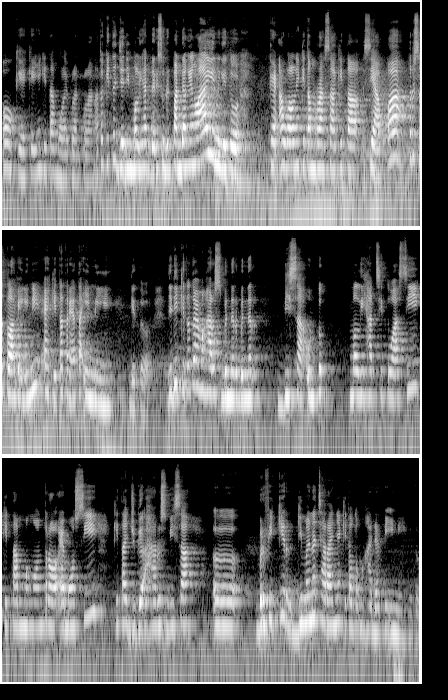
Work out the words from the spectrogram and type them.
"Oh, oke, kayaknya kita mulai pelan-pelan atau kita jadi melihat dari sudut pandang yang lain gitu. Kayak awalnya kita merasa kita siapa, terus setelah kayak gini eh kita ternyata ini gitu. Jadi kita tuh emang harus bener-bener bisa untuk melihat situasi, kita mengontrol emosi, kita juga harus bisa eh, berpikir gimana caranya kita untuk menghadapi ini gitu.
